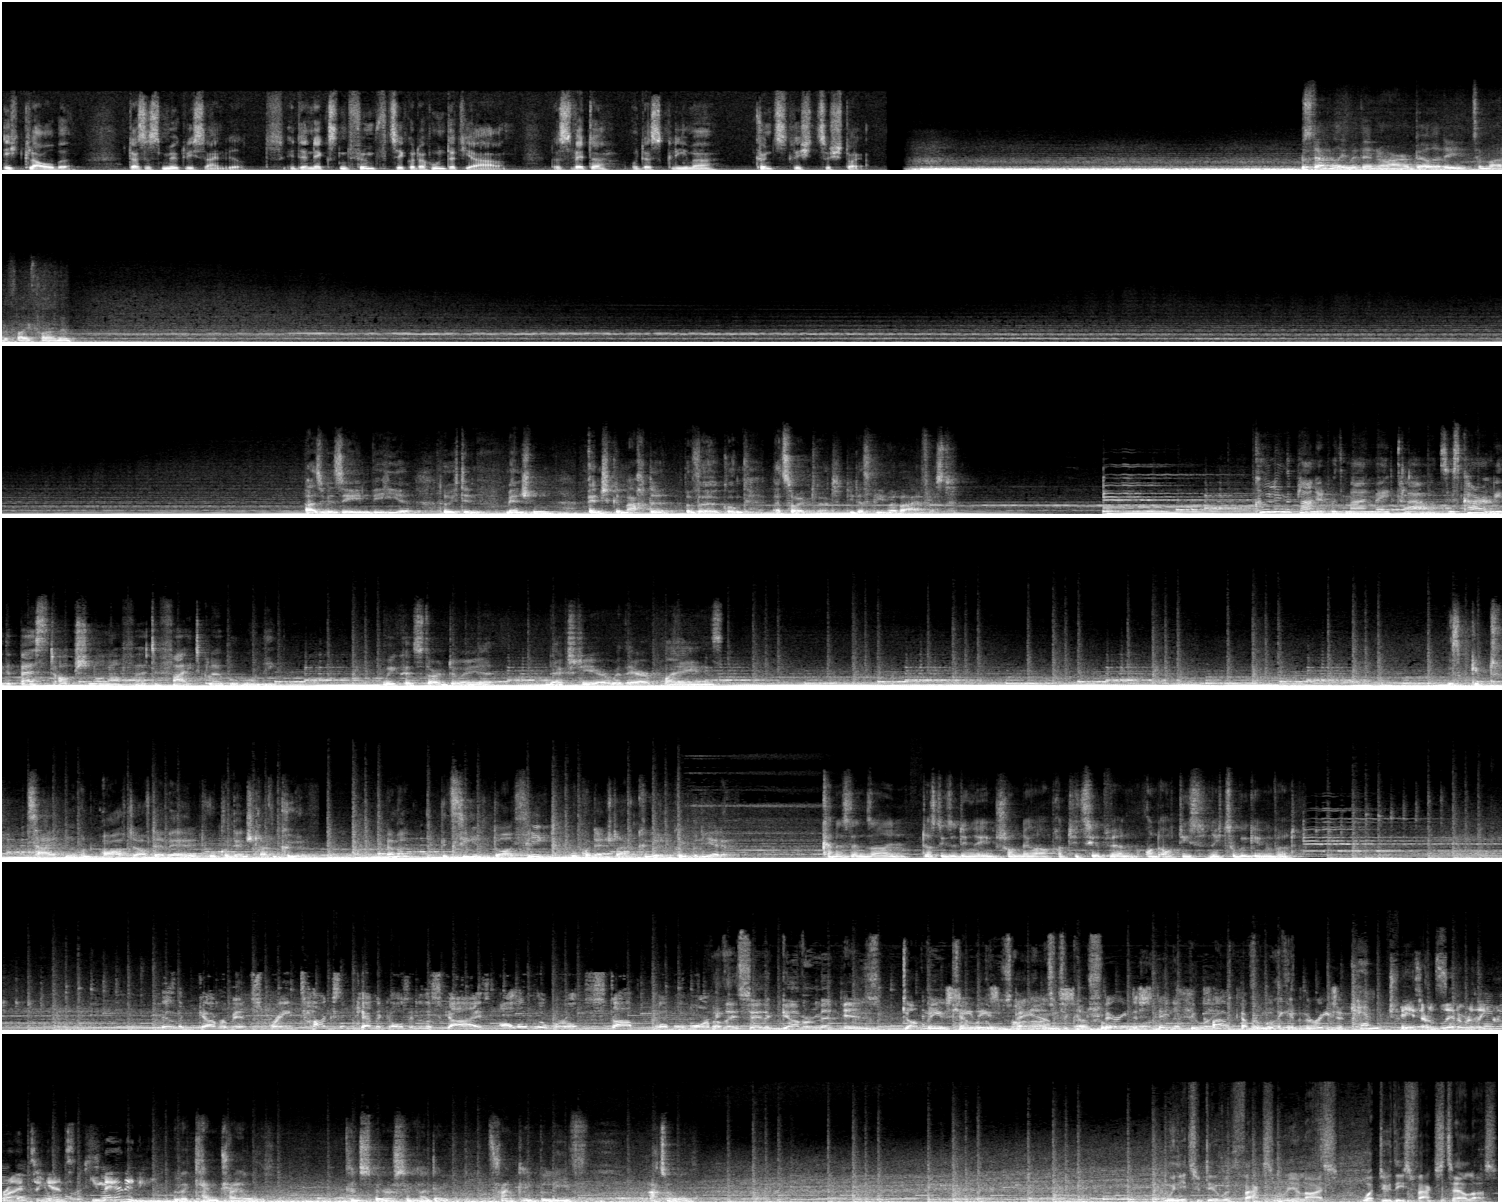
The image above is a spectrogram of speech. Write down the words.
Ich glaube, dass es möglich sein wird, in den nächsten 50 oder 100 Jahren das Wetter und das Klima künstlich zu steuern. It's definitely within our ability to modify climate. Also wir sehen, wie hier durch den Menschen menschgemachte Bewölkung erzeugt wird, die das Klima beeinflusst. Cooling the planet with man-made clouds is currently the best option on offer to fight global warming. We could start doing it next year with airplanes. Es gibt Zeiten und Orte auf der Welt, wo Kondensstreifen kühlen. Wenn man gezielt dort fliegt, wo Kondensstreifen kühlen, kühlt man die Erde. Kann es denn sein, dass diese Dinge eben schon länger praktiziert werden und auch dies nicht zugegeben wird? Is the government spraying toxic chemicals into the skies all over the world to stop global warming. Well, they say the government is dumping you see chemicals these on us bands to of very distinct cloud cover moving into the region. These are literally crimes against humanity. The chemtrail conspiracy, I don't frankly believe at all. We need to deal with facts and realize what do these facts tell us.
